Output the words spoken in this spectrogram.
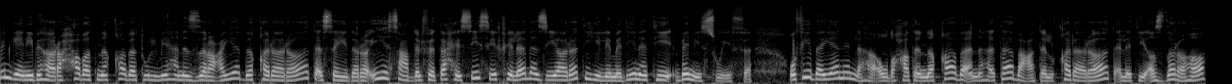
من جانبها رحبت نقابة المهن الزراعية بقرارات السيد الرئيس عبد الفتاح السيسي خلال زيارته لمدينة بني سويف. وفي بيان لها أوضحت النقابة أنها تابعت القرارات التي أصدرها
